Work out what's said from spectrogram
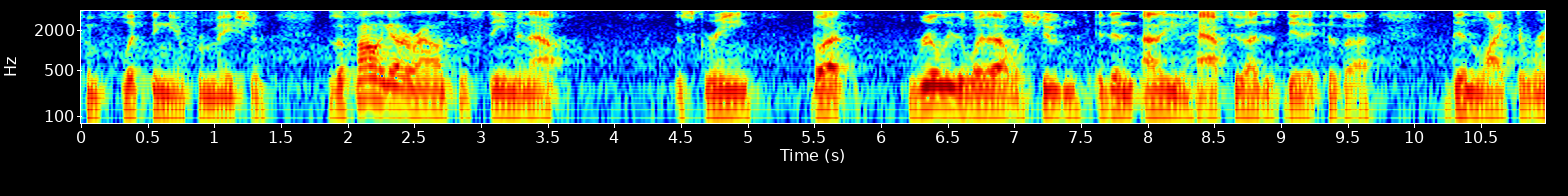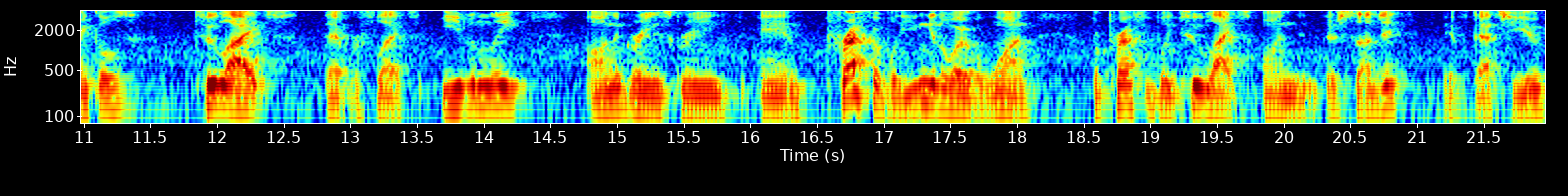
conflicting information. Because I finally got around to steaming out the screen, but really the way that I was shooting, it didn't. I didn't even have to. I just did it because I didn't like the wrinkles. Two lights that reflects evenly on the green screen, and preferably you can get away with one, but preferably two lights on their subject if that's you,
